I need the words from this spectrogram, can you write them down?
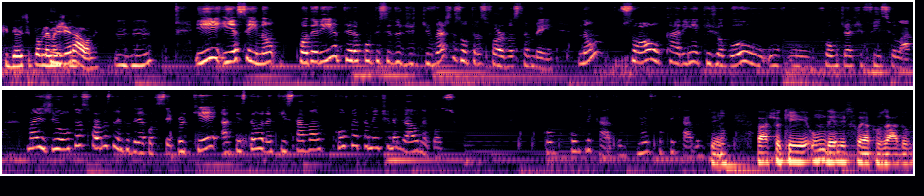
que deu esse problema uhum. geral, né? Uhum. E, e assim, não poderia ter acontecido de diversas outras formas também. Não só o carinha que jogou o, o, fogo de artifício lá, mas de outras formas também poderia acontecer, porque a questão era que estava completamente legal o negócio. Com, complicado, muito complicado. Sim, eu acho que um deles foi acusado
